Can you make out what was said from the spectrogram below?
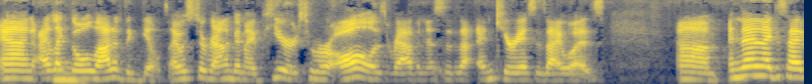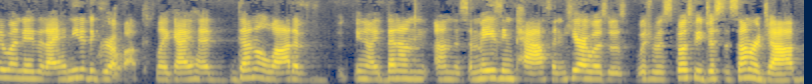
and I let go mm. a lot of the guilt. I was surrounded by my peers who were all as ravenous as and curious as I was. Um, and then I decided one day that I needed to grow up. Like I had done a lot of, you know, I'd been on on this amazing path, and here I was, was which was supposed to be just a summer job.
